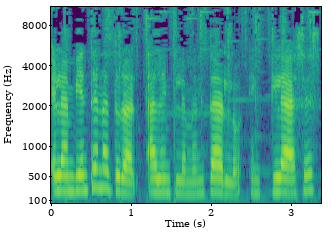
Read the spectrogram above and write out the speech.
el ambiente natural, al implementarlo en clases,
